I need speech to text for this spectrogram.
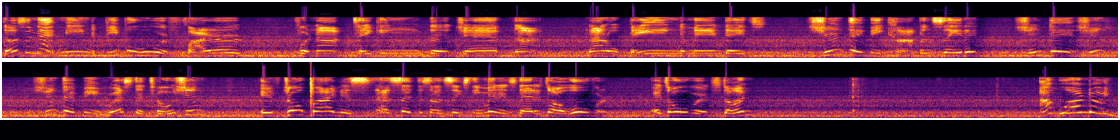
doesn't that mean the people who were fired for not taking the jab, not not obeying the mandates, shouldn't they be compensated? Shouldn't they shouldn't shouldn't there be restitution? If Joe Biden is, has said this on 60 Minutes that it's all over, it's over, it's done. I'm wondering.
